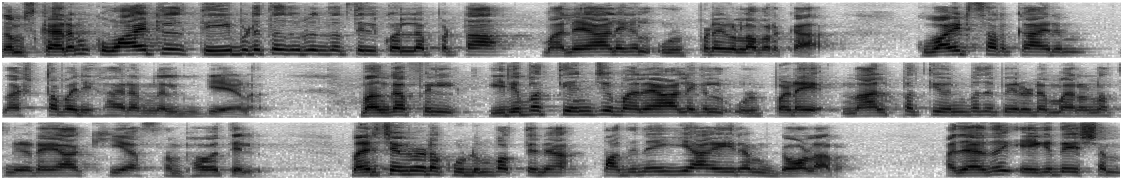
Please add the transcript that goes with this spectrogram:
നമസ്കാരം. കുവൈറ്റിൽ തീപിടുത്ത ദുരന്തത്തിൽ കൊല്ലപ്പെട്ട മലയാളികൾ ഉൾപ്പെടെയുള്ളവർക്ക് കുവൈറ്റ് സർക്കാരും നഷ്ടപരിഹാരം നൽകുകയാണ്. മങ്കഫിൽ ഇരുപത്തിയഞ്ച് മലയാളികൾ ഉൾപ്പെടെ നാൽപ്പത്തിയൊൻപത് പേരുടെ മരണത്തിനിടയാക്കിയ സംഭവത്തിൽ മരിച്ചവരുടെ കുടുംബത്തിന് പതിനയ്യായിരം ഡോളർ അതായത് ഏകദേശം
